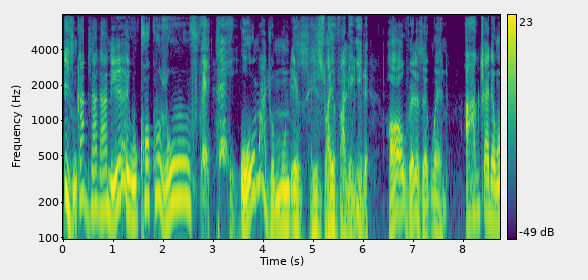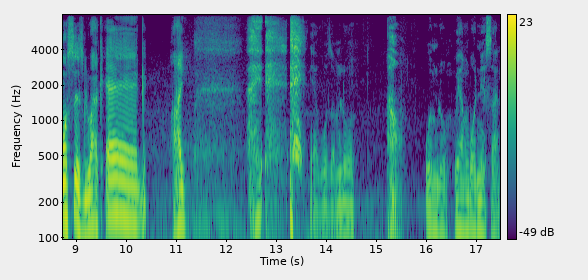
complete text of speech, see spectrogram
Izinkabi zalani hey ukhokha uzufe. Uma nje umuntu ezizwa evalekile hawu vele sekuwena akutshele ngosizi lwakhe hayi. Ngiyakuzwa mlungu. Aw, wemlungu uyangibonisa ni.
